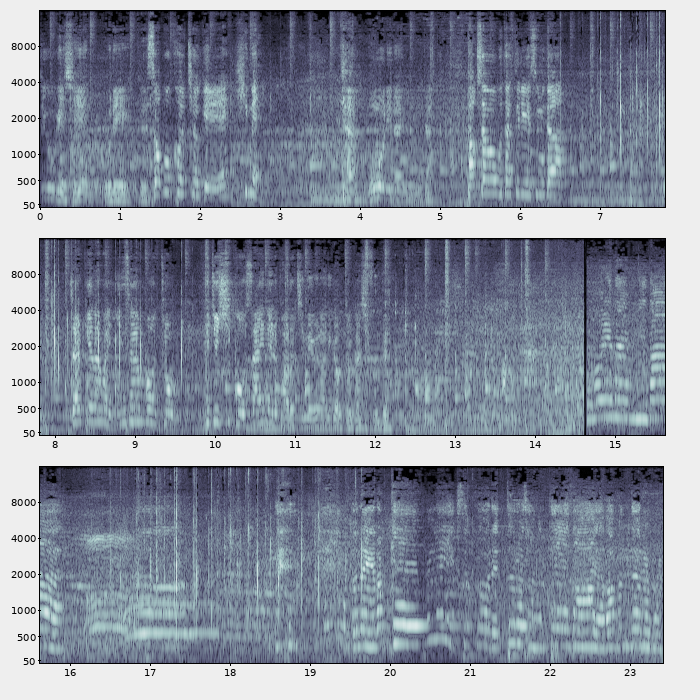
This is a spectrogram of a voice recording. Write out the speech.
가지고 계신 우리 그 서브컬처계의 힘의 자, 모모리나입니다. 박수 한번 부탁드리겠습니다. 짧게나마 인사 한번 좀 해주시고 사인회를 바로 진행을 하는 게 어떨까 싶은데 모리나입니다. 오늘 이렇게 플레이 엑스포 레트로 장터에서 여러분들을 볼-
